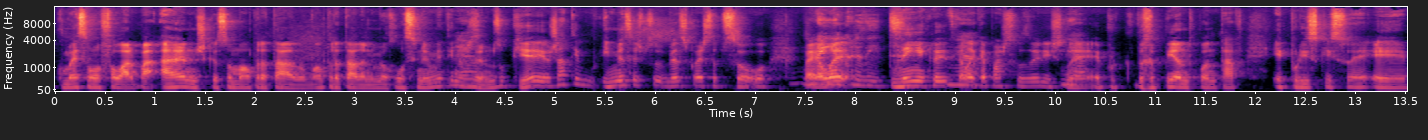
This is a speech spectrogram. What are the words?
começam a falar pá, há anos que eu sou maltratado ou maltratada no meu relacionamento e nós É. dizemos o quê? Eu já tive imensas vezes com esta pessoa. Pá, Nem é- acredito. Nem acredito que ela é Yeah. capaz de fazer isto, não é? Yeah. É porque de repente, quando está. É por isso que isso é.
